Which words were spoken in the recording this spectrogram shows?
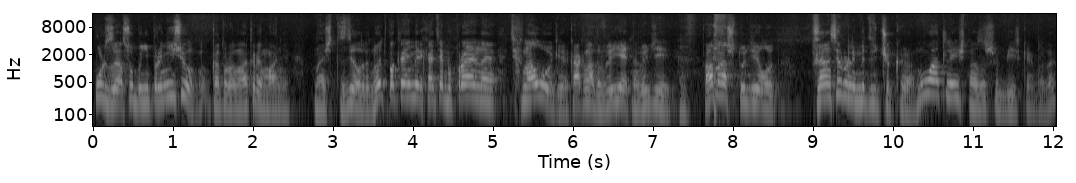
пользы особо не принесет, ну, которую на Крым они значит, сделали. Но это, по крайней мере, хотя бы правильная технология, как надо влиять на людей. А нас что делают? Финансировали Медведчука. Ну, отлично, зашибись, как бы, да.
